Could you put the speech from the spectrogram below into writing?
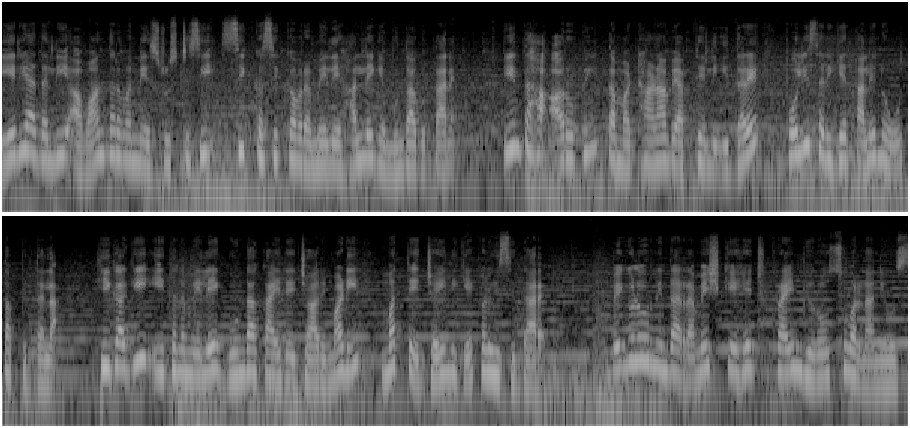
ಏರಿಯಾದಲ್ಲಿ ಅವಾಂತರವನ್ನೇ ಸೃಷ್ಟಿಸಿ ಸಿಕ್ಕ ಸಿಕ್ಕವರ ಮೇಲೆ ಹಲ್ಲೆಗೆ ಮುಂದಾಗುತ್ತಾನೆ. ಇಂತಹ ಆರೋಪಿ ತಮ್ಮ ಠಾಣಾ ವ್ಯಾಪ್ತಿಯಲ್ಲಿ ಇದ್ದರೆ ಪೊಲೀಸರಿಗೆ ತಲೆನೋವು ತಪ್ಪಿದ್ದಲ್ಲ. ಹೀಗಾಗಿ ಈತನ ಮೇಲೆ ಗೂಂಡಾ ಕಾಯ್ದೆ ಜಾರಿ ಮಾಡಿ ಮತ್ತೆ ಜೈಲಿಗೆ ಕಳುಹಿಸಿದ್ದಾರೆ. ಬೆಂಗಳೂರಿನಿಂದ Ramesh KH crime bureau, Suvarna news.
